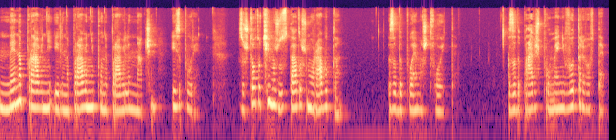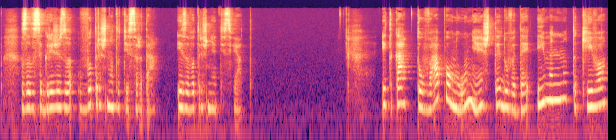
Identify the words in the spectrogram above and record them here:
ненаправени или направени по неправилен начин избори. Защото ти имаш достатъчно работа, за да поемаш твоите. За да правиш промени вътре в теб. За да се грижиш за вътрешната ти среда и за вътрешния ти свят. И така, това пълнолуние ще доведе именно такива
